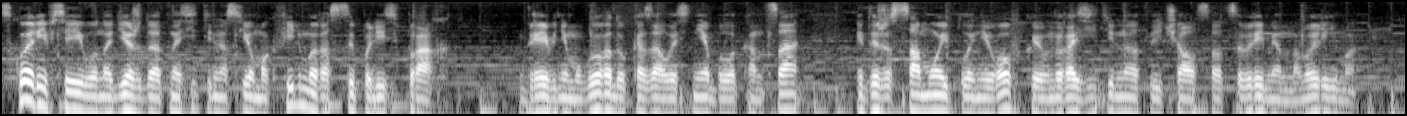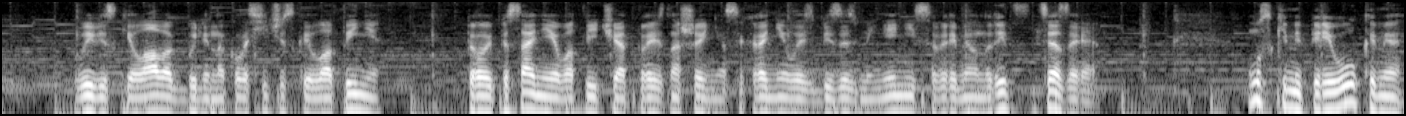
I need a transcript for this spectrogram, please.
Вскоре все его надежды относительно съемок фильма рассыпались в прах. Древнему городу, казалось, не было конца, и даже самой планировкой он разительно отличался от современного Рима. Вывески лавок были на классической латыни, правописание, в отличие от произношения, сохранилось без изменений со времен Риц Цезаря, Узкими переулками,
